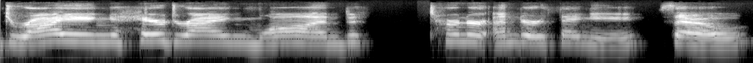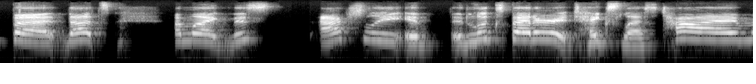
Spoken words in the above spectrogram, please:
drying, hair drying wand Turner under thingy. So, but that's, I'm like, this actually, it, it looks better. It takes less time.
